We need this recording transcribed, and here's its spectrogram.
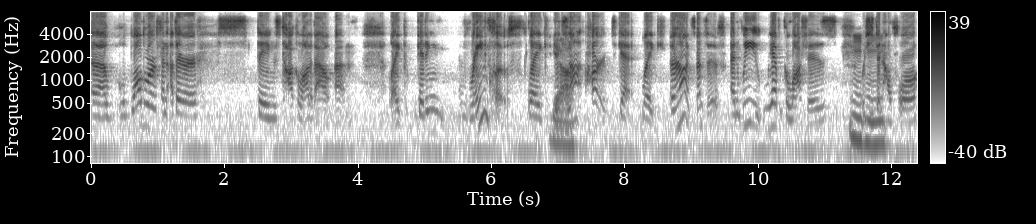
uh, Waldorf and other things talk a lot about um, like getting rain clothes. Like Yeah. it's not hard to get. Like they're not expensive, and we we have galoshes, which has been Mhm. helpful,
